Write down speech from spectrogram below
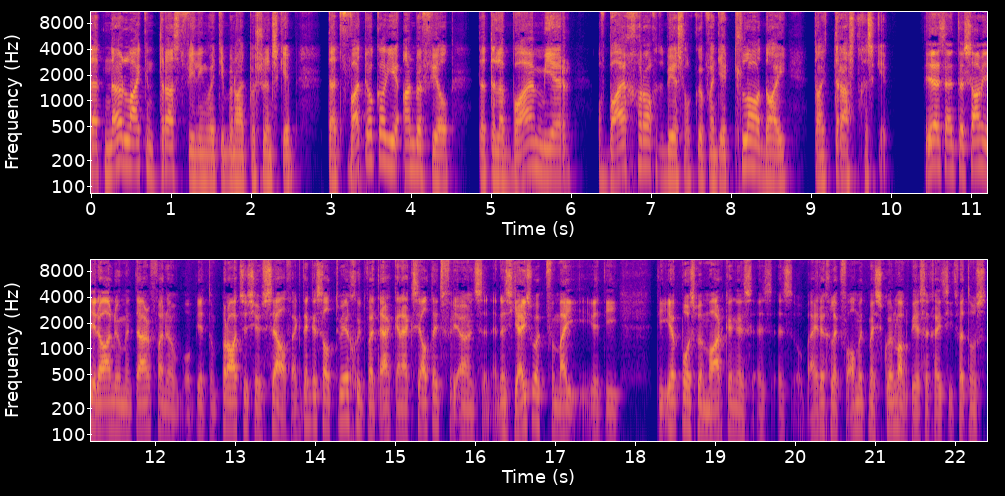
that no like and trust feeling wat jy by daai persoon skep dat wat ook al jy aanbeveel dat hulle baie meer of baie graag dit by jou sal koop want jy klaar daai daai trust geskep. Ja, dis interessant wat jy daar noem in terme van om op weet om praat soos jouself. Ek dink dit is al twee goed wat ek en ek sê altyd vir die ouens en, en dis juist ook vir my weet die die e-pos bemarking is is is op heidaglik veral met my skoonmaak besigheid iets wat ons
